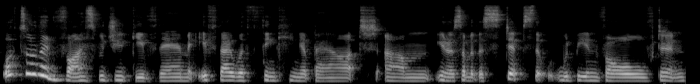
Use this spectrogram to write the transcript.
What sort of advice would you give them if they were thinking about, um, you know, some of the steps that would be involved and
